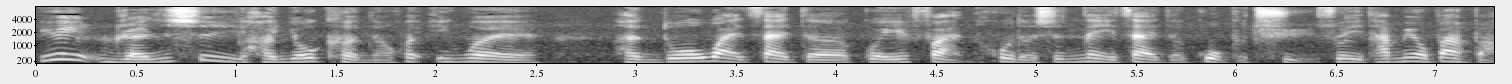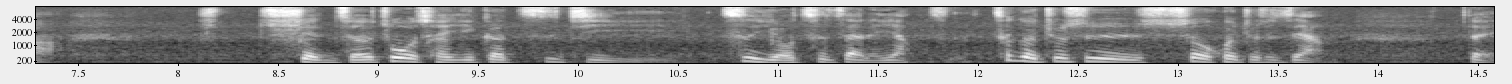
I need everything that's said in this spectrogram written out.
因为人是很有可能会因为很多外在的规范，或者是内在的过不去，所以他没有办法选择做成一个自己自由自在的样子。这个就是社会就是这样。对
